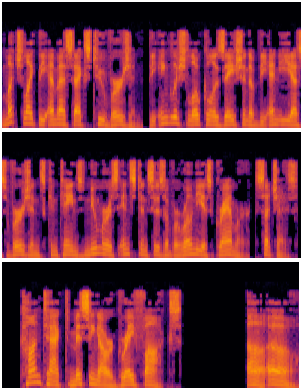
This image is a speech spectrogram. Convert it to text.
Much like the MSX2 version, the English localization of the NES versions contains numerous instances of erroneous grammar, such as, "'Contact missing our grey fox' Uh oh.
